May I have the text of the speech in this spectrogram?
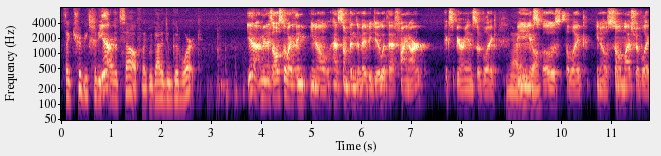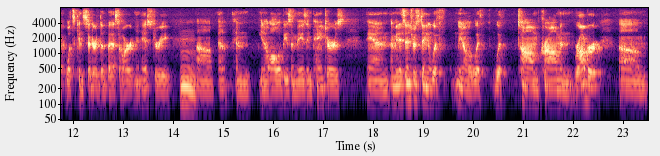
It's like tribute to the yeah. art itself. Like we got to do good work. Yeah, I mean, it's also I think you know has something to maybe do with that fine art experience of like yeah, being exposed to like you know so much of like what's considered the best art in history, mm. um, and and you know all of these amazing painters. And I mean, it's interesting with you know with with Tomm Crom and Robert. Um,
